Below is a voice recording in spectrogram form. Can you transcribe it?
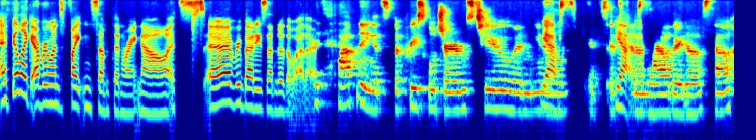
I feel like everyone's fighting something right now. It's everybody's under the weather. It's happening. It's the preschool germs too, and you know, yes. it's it's yes. kind of wild right now. So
